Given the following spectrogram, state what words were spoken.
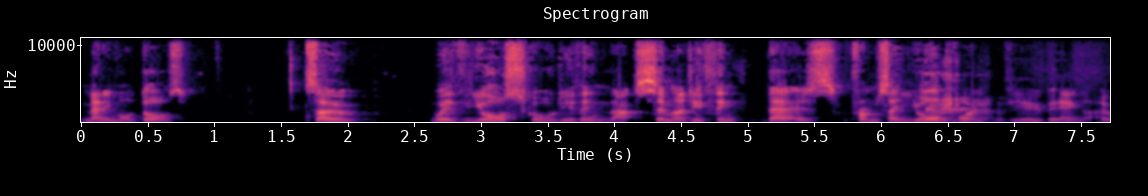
many more doors. So, with your school, do you think that's similar? Do you think there is, from say your point of view, being a,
